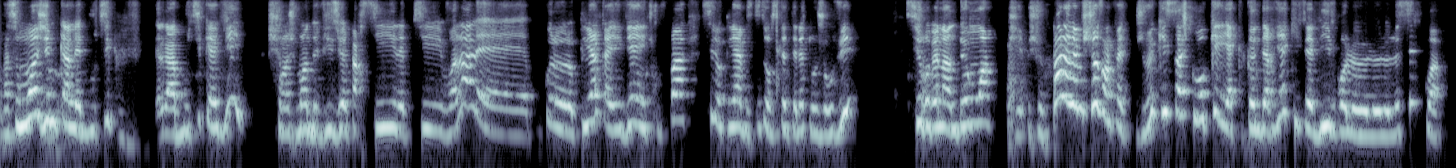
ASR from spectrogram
Parce que moi, j'aime quand les boutiques, la boutique est vide. Changement de visuel par-ci, les petits. Voilà, les, pour que le, client, quand il vient, il ne trouve pas. Si le client a visité ton site internet aujourd'hui, s'il revient dans deux mois, je ne veux pas la même chose en fait. Je veux qu'il sache qu'il il y a quelqu'un derrière qui fait vivre le, le, site. quoi.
